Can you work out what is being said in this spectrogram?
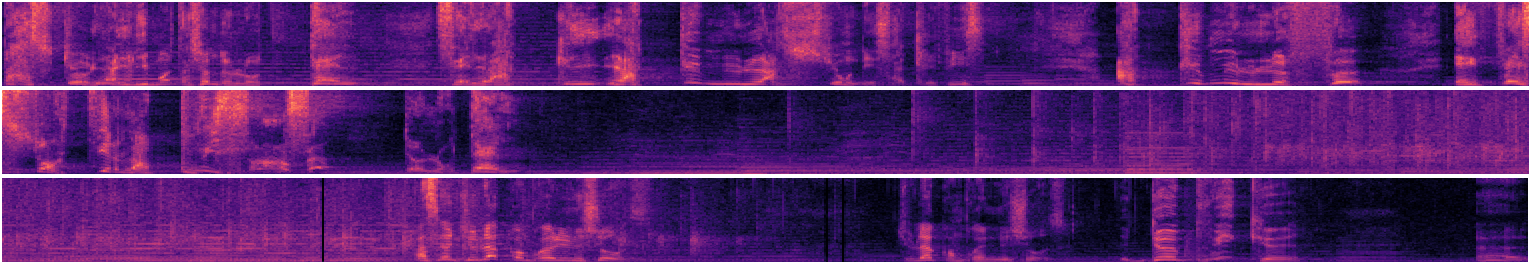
Parce que l'alimentation de l'autel, c'est l'accumulation des sacrifices, accumule le feu et fait sortir la puissance de l'autel. Parce que tu dois comprendre une chose. Tu dois comprendre une chose. Depuis que, euh,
